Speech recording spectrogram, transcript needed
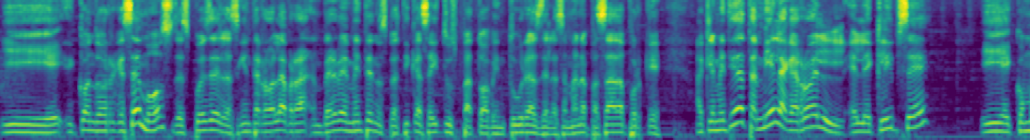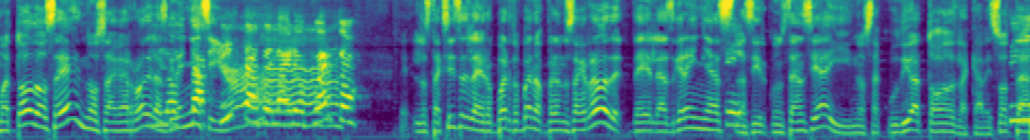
Y cuando regresemos, después de la siguiente rola, brevemente nos platicas ahí tus patoaventuras de la semana pasada, porque a Clementina también le agarró el, eclipse. Y como a todos, ¿eh? Nos agarró de las greñas y. Los taxistas del aeropuerto. Los taxistas del aeropuerto. Bueno, pero nos agarró de, las greñas la circunstancia y nos sacudió a todos la cabezota.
